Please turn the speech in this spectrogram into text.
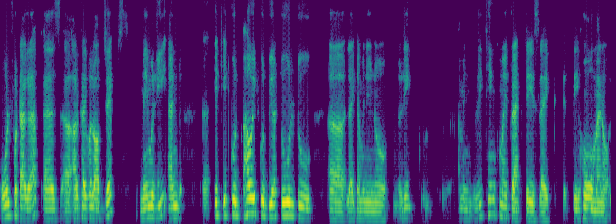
old photograph as uh, archival objects, memory, and uh, it, it could how it could be a tool to uh, like I mean you know re, I mean rethink my practice like the home and all.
